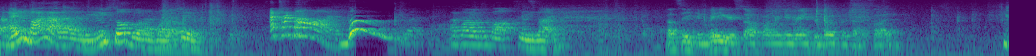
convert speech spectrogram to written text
I didn't buy that one. You sold the one I bought too. A tripod. Woo! I bought the box that you got. That's so you can video yourself on your new Ranger boat that's outside.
